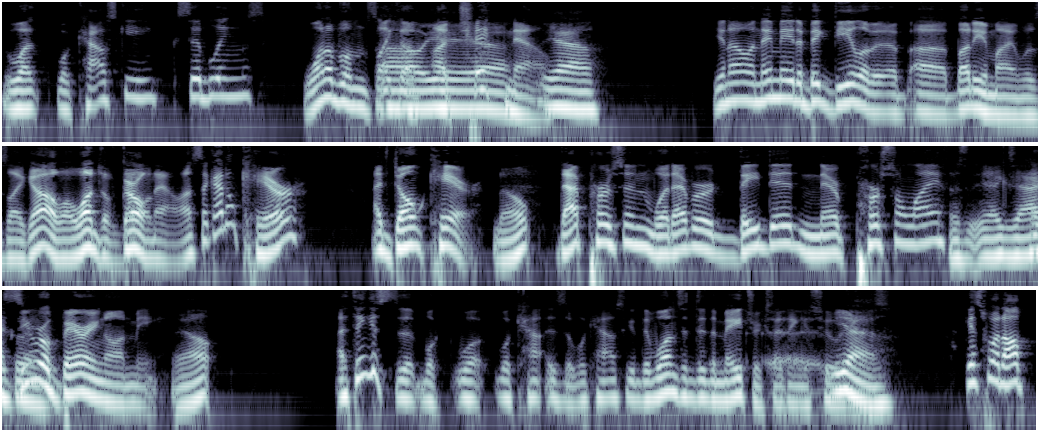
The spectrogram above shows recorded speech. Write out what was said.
what Wachowski siblings? One of them's like oh, a, yeah, a chick yeah. now. Yeah. You know, and they made a big deal of it. A, a buddy of mine was like, "Oh, well, one's a girl now." I was like, "I don't care. I don't care. Nope. That person, whatever they did in their personal life, That's, yeah, has exactly. zero bearing on me." Yep. I think it's the what what what is it Wachowski? The ones that did the Matrix. I think is who. yeah. It is. Guess what? I'll.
